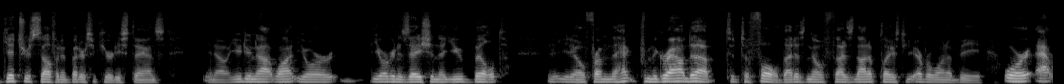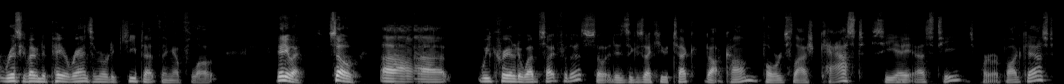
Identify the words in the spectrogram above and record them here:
get yourself in a better security stance you know you do not want your the organization that you built you know from the heck from the ground up to, to fold that is no that is not a place you ever want to be or at risk of having to pay a ransom or to keep that thing afloat anyway so uh we created a website for this. So it is executech.com forward slash cast, C A S T. It's part of our podcast.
